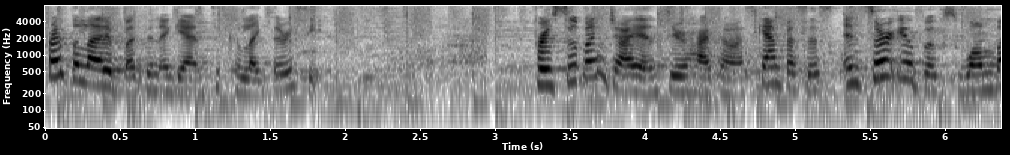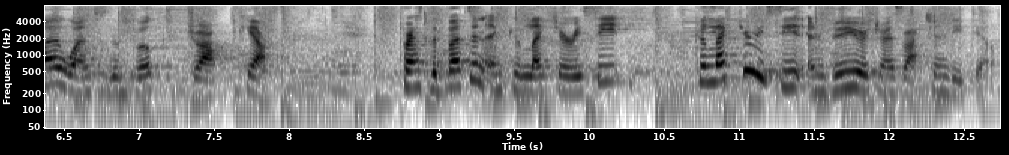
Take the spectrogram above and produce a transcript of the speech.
press the lighted button again to collect the receipt. For Subang Jaya and Sri Hartamas campuses, insert your books one by one to the book drop kiosk. Press the button and collect your receipt. Collect your receipt and view your transaction details.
